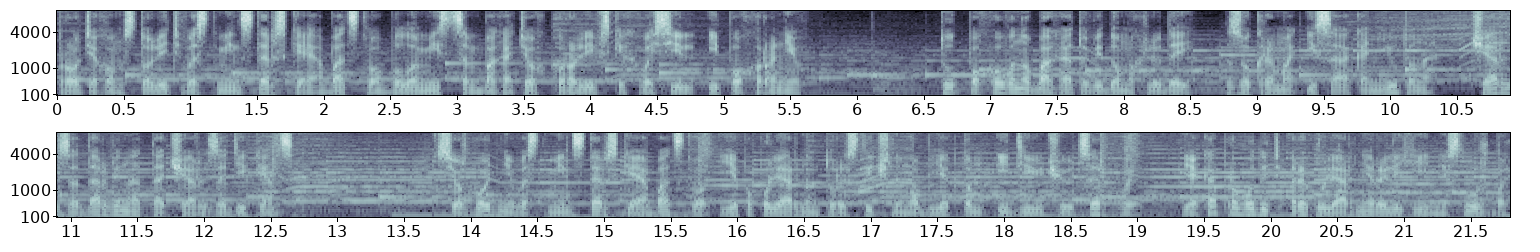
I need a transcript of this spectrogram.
Протягом століть Вестмінстерське аббатство було місцем багатьох королівських весіль і похоронів. Тут поховано багато відомих людей, зокрема Ісаака Ньютона, Чарльза Дарвіна та Чарльза Дікенса. Сьогодні Вестмінстерське аббатство є популярним туристичним об'єктом і діючою церквою, яка проводить регулярні релігійні служби.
